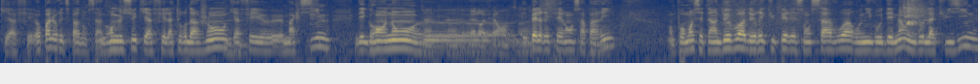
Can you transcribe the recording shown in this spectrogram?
qui a fait, oh pas le Ritz, pardon, c'est un grand monsieur qui a fait la Tour d'Argent, qui a Mhm. fait euh, Maxime, des grands noms, euh, belles des belles références à Paris. Donc pour moi, c'était un devoir de récupérer son savoir au niveau des mains, au niveau de la cuisine,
